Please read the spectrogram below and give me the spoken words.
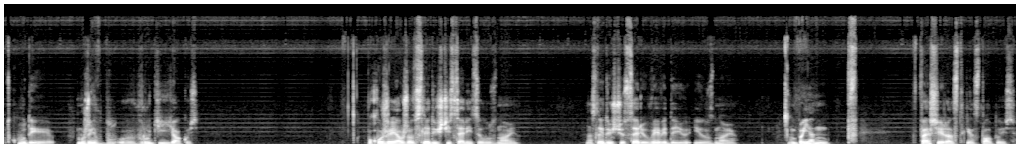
Откуди? Може в, в руді якось. Похоже, я вже в слідуючій серії це узнаю. На слідуючу серію вивідаю і узнаю. Ну, Бо я в перший раз таким сталкуюсь.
